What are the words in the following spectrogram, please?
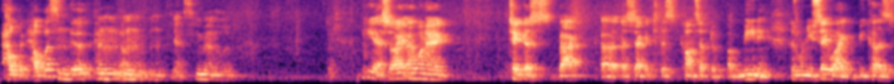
help it help us. Mhm. uh, kind of, Mhm, yeah. mhm, mhm. Yes, human in the loop. Yeah, so I, I want to take us back a, a second to this concept of, of meaning. Because when you say, like, because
